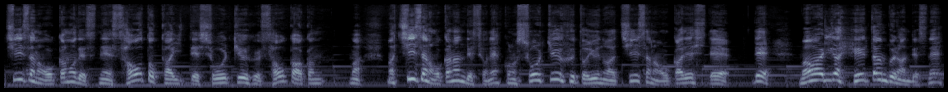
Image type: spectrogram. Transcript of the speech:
小さな丘のですね、竿と書いて小給府、竿か丘まあ、まあ、小さな丘なんですよね。この小給府というのは小さな丘でして、で、周りが平坦部なんですね。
